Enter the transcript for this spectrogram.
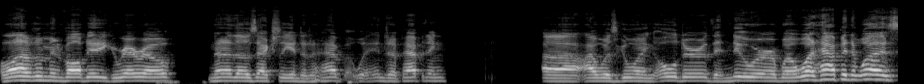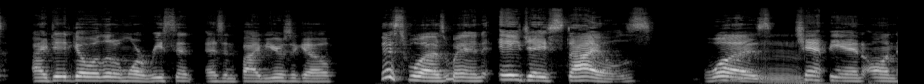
A lot of them involved Eddie Guerrero. None of those actually ended up hap- ended up happening. Uh, I was going older than newer. Well, what happened was I did go a little more recent, as in five years ago. This was when AJ Styles was champion on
